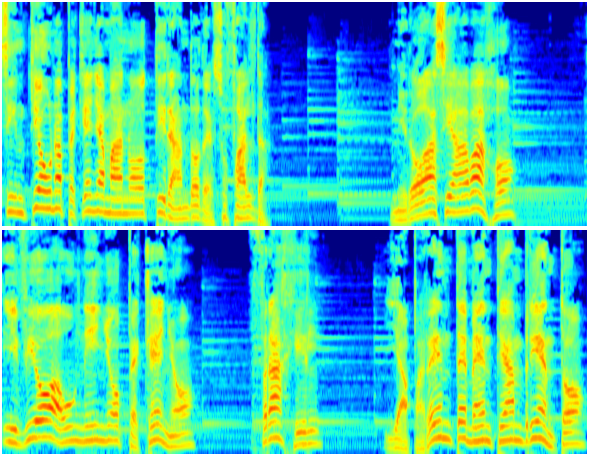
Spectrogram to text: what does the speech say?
sintió una pequeña mano tirando de su falda. Miró hacia abajo y vio a un niño pequeño, frágil y aparentemente hambriento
